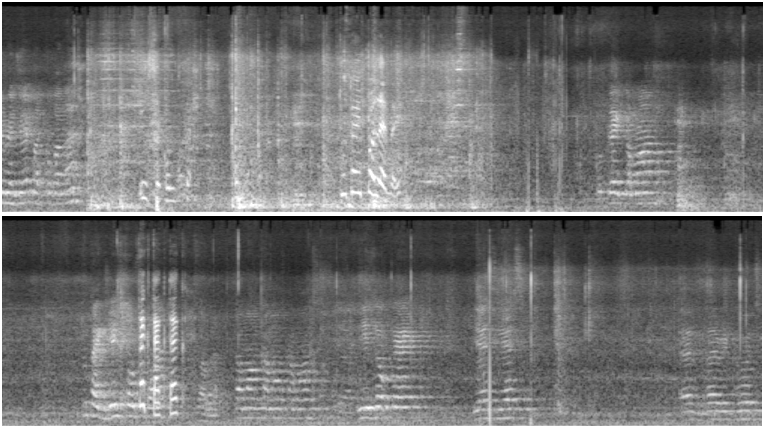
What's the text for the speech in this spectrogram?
Gdzie będzie parkowane? I sekundkę. Tutaj po lewej. Okej, come on. Tutaj gdzieś po Tak, tak, tak. Dobra. Come on, come on, come on. Is okay. Yes, yes. Very good.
